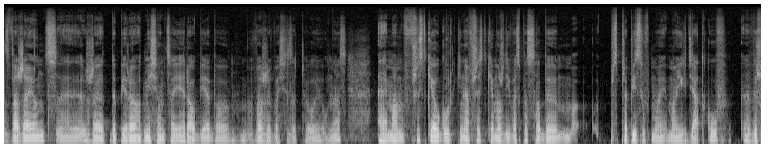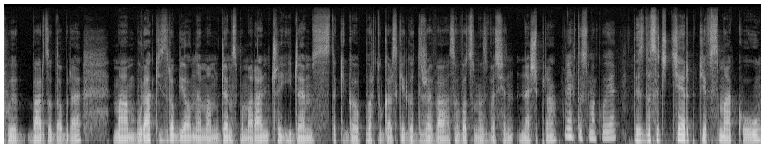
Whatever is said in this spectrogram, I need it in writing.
zważając, e, że dopiero od miesiąca je robię, bo warzywa się zaczęły u nas. E, mam wszystkie ogórki na wszystkie możliwe sposoby z przepisów moich dziadków. Wyszły bardzo dobre. Mam buraki zrobione, mam dżem z pomarańczy i dżem z takiego portugalskiego drzewa z owocu, nazywa się neszpra. Jak to smakuje? To jest dosyć cierpkie w smaku.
